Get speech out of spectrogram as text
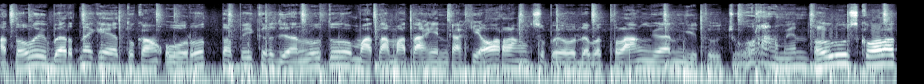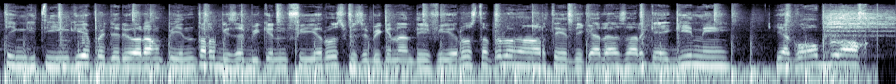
atau lu ibaratnya kayak tukang urut tapi kerjaan lu tuh mata-matahin kaki orang supaya lu dapat pelanggan gitu. Curang men. Lu sekolah tinggi-tinggi apa jadi orang pinter bisa bikin virus bisa bikin antivirus tapi lu gak ngerti etika dasar kayak gini ya goblok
